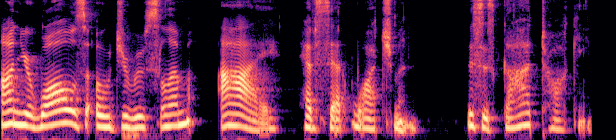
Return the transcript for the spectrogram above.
On your walls, O Jerusalem, I have set watchmen. This is God talking.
